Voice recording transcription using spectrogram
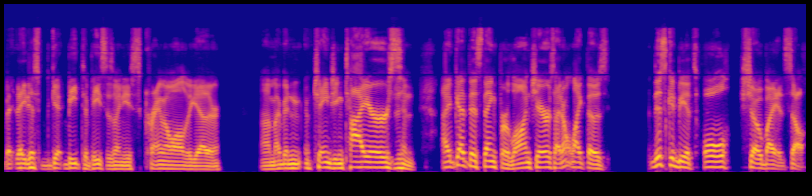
but they just get beat to pieces when you cram them all together. Um, I've been changing tires and I've got this thing for lawn chairs. I don't like those. This could be its whole show by itself.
